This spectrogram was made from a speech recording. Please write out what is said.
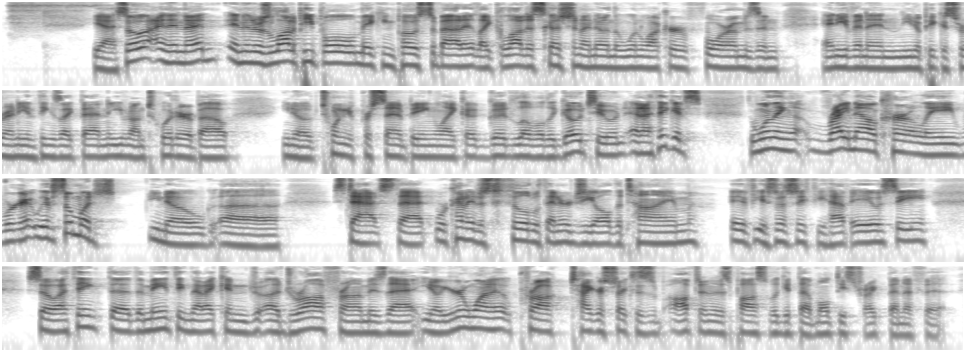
Yeah. So and then and then there's a lot of people making posts about it, like a lot of discussion I know in the Windwalker forums and and even in you know Peak of Serenity and things like that, and even on Twitter about you know 20% being like a good level to go to, and and I think it's the one thing right now currently we're we have so much you know uh, stats that we're kind of just filled with energy all the time, if especially if you have AOC. So I think the the main thing that I can uh, draw from is that you know you're gonna want to proc Tiger Strikes as often as possible get that multi strike benefit.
